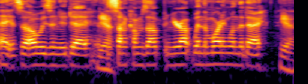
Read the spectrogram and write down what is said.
Hey, it's always a new day. If yeah. the sun comes up and you're up, win the morning, win the day. Yeah.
